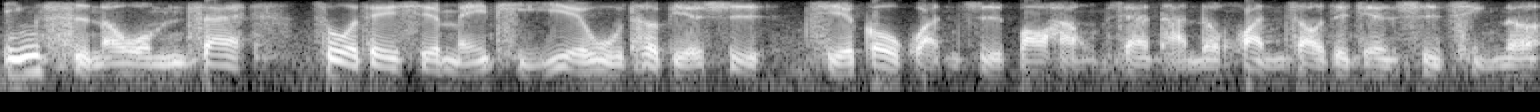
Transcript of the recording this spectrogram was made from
因此呢，我们在做这些媒体业务，特别是结构管制，包含我们现在谈的换照这件事情呢，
